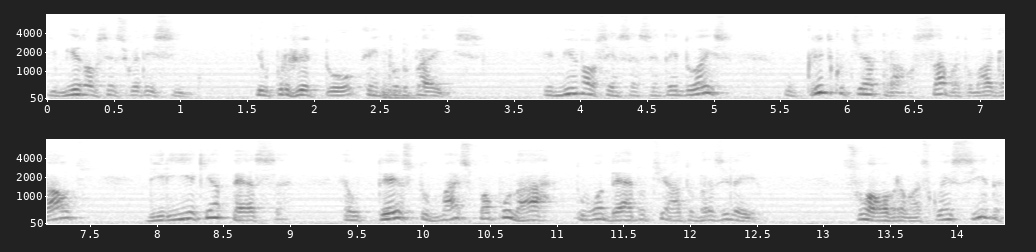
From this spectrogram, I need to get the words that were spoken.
de 1955, que o projetou em todo o país. Em 1962, o crítico teatral Sábato Magaldi diria que a peça é o texto mais popular do moderno teatro brasileiro. Sua obra mais conhecida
